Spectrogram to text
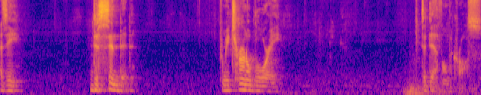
as he descended from eternal glory to death on the cross.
